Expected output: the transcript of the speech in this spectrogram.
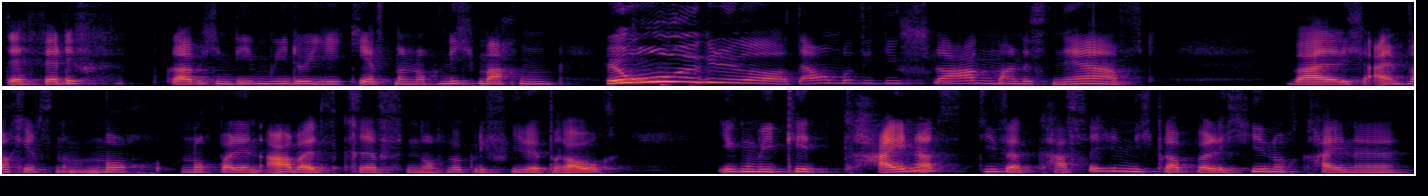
Das werde ich, glaube ich, in dem Video jetzt mal noch nicht machen. Hey, Ruhe, Digga! Darum muss ich die schlagen, Mann. Es nervt. Weil ich einfach jetzt noch, noch bei den Arbeitskräften noch wirklich viele brauche. Irgendwie geht keiner zu dieser Kasse hin. Ich glaube, weil ich hier noch keine.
